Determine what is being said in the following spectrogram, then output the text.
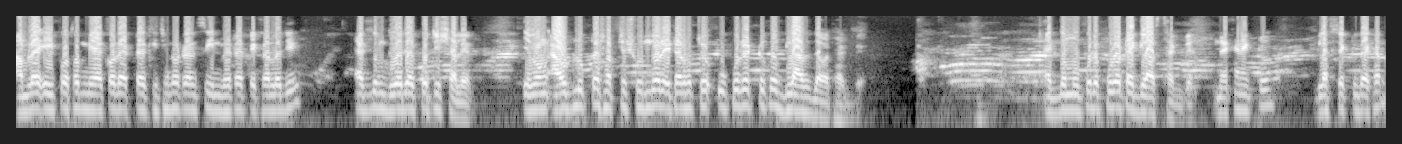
আমরা এই প্রথম মিয়াকর একটা কিচেন হুট আনছি ইনভার্টার টেকনোলজি একদম দু হাজার পঁচিশ সালের। এবং আউটলুকটা সবচেয়ে সুন্দর, এটার হচ্ছে উপরের টুকু গ্লাস দেওয়া থাকবে। একদম উপরে পুরোটাই গ্লাস থাকবে। দেখেন একটু গ্লাসটা একটু দেখেন।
